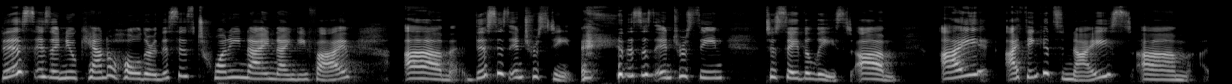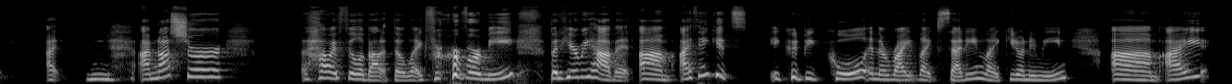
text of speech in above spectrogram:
This is a new candle holder. This is $29.95. Um, this is interesting. this is interesting to say the least. Um, I I think it's nice. Um, I I'm not sure how I feel about it though, like for for me. But here we have it. Um, I think it's it could be cool in the right like setting, like you know what I mean. Um, I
